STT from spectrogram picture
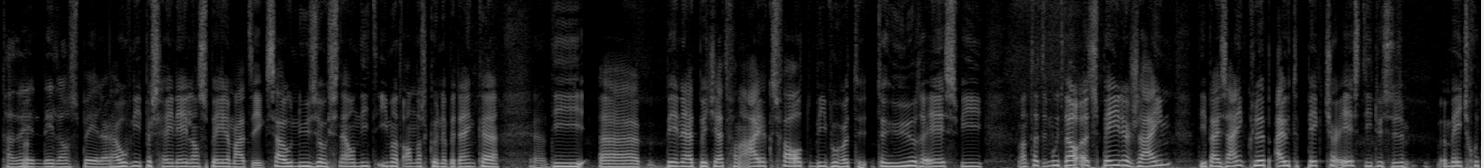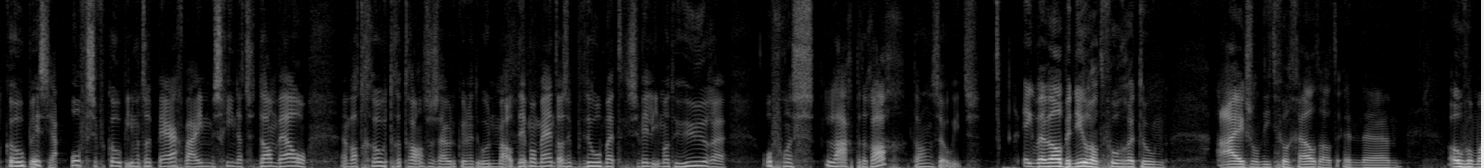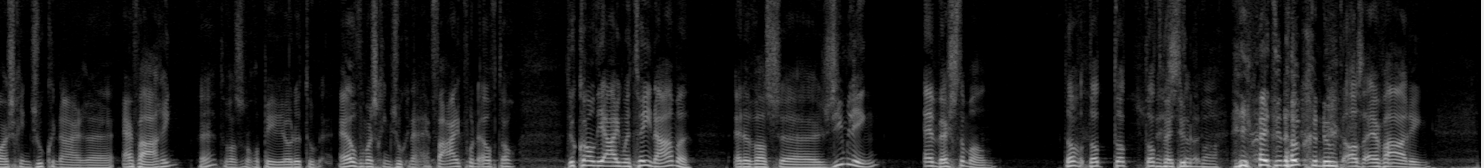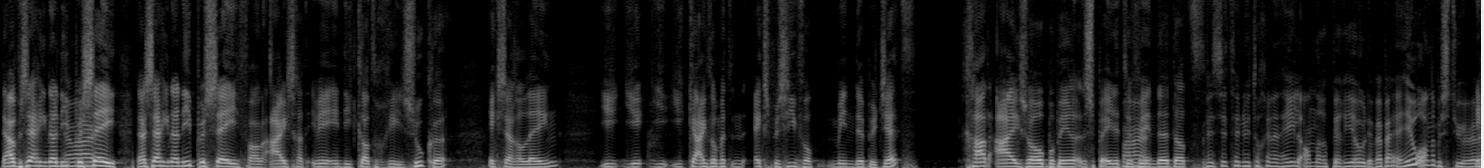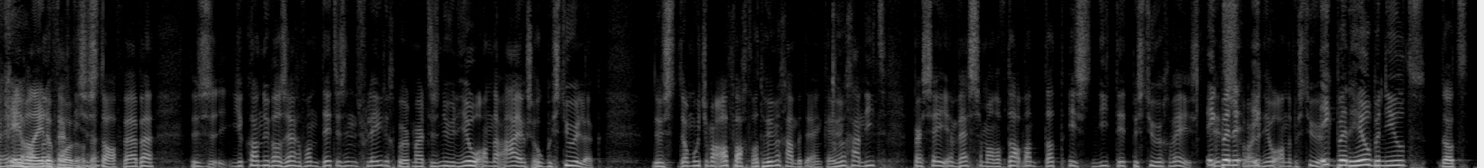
Gaat een Nederlandse speler? Hij hoeft niet per se Nederlands spelen, maar het- ik zou nu zo snel niet iemand anders kunnen bedenken Ja. die eh, binnen het budget van Ajax valt, wie bijvoorbeeld te, te huren is, wie... Want het moet wel een speler zijn die bij zijn club uit de picture is, die dus een, een beetje goedkoop is. Ja, of ze verkopen iemand uit Bergwijn, misschien dat ze dan wel een wat grotere transfer zouden kunnen doen. Maar op dit moment, als ik bedoel met ze willen iemand huren of voor een laag bedrag, dan zoiets. Ik ben wel benieuwd, want vroeger toen Ajax nog niet veel geld had en ehm, Overmars ging zoeken naar eh, ervaring. Hè? Toen was er nog een periode toen Overmars ging zoeken naar ervaring voor een elftal. Toen kwam die eigenlijk met twee namen. En dat was eh Ziemling en Westerman. Dat, dat, dat, dat werd, toen, die werd toen ook genoemd als ervaring. Nou zeg ik nou niet Ja, per se, nou zeg ik nou niet per se van Ajax gaat weer in die categorie zoeken. Ik zeg alleen, je, je, je, je kijkt dan met een expressief wat minder budget. Gaat Ajax wel proberen een speler te vinden dat... We zitten nu toch in een hele andere periode. We hebben een heel ander bestuur. We hebben Ik een geef hele andere technische staf. We hebben, dus je kan nu wel zeggen van dit is in het verleden gebeurd, maar het is nu een heel ander Ajax, ook bestuurlijk. Dus dan moet je maar afwachten wat hun gaan bedenken. Hun gaan niet per se een Westerman of dat, want dat is niet dit bestuur geweest. Ik dit ben- is gewoon ik- een heel ander bestuur. Ik ben heel benieuwd dat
